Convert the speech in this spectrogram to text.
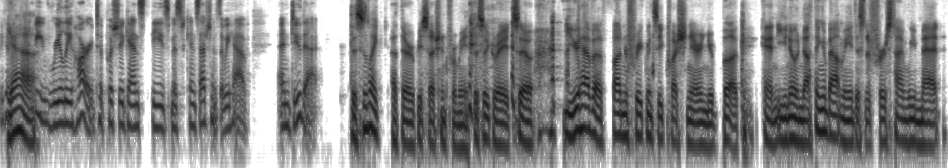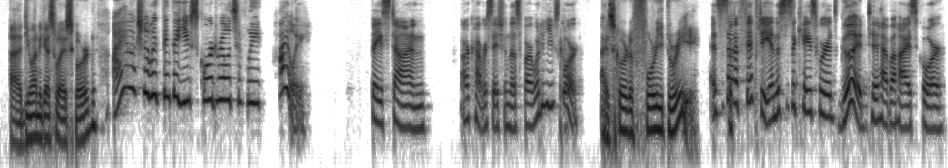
because yeah. it can be really hard to push against these misconceptions that we have and do that. This is like a therapy session for me. This is great. so, you have a fun frequency questionnaire in your book, and you know nothing about me. This is the first time we met. Uh, do you want to guess what I scored? I actually would think that you scored relatively highly based on our conversation thus far. What did you score? I scored a 43. It's out of 50. And this is a case where it's good to have a high score.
